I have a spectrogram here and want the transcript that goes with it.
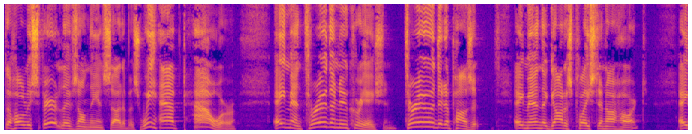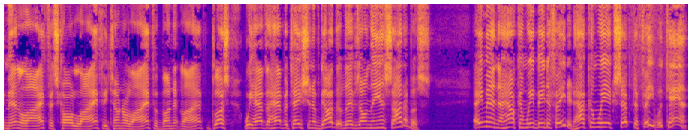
The Holy Spirit lives on the inside of us. We have power, amen, through the new creation, through the deposit, amen, that God has placed in our heart. Amen. Life. It's called life, eternal life, abundant life. Plus, we have the habitation of God that lives on the inside of us. Amen. Now, how can we be defeated? How can we accept defeat? We can't.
